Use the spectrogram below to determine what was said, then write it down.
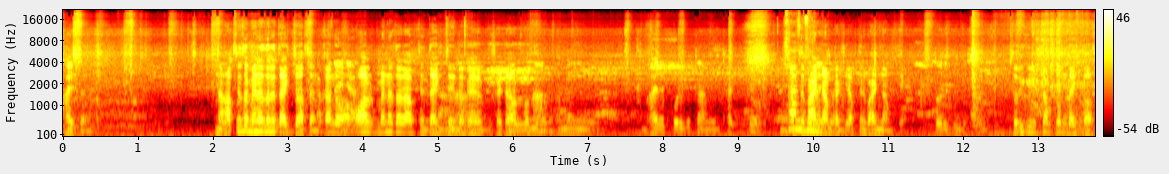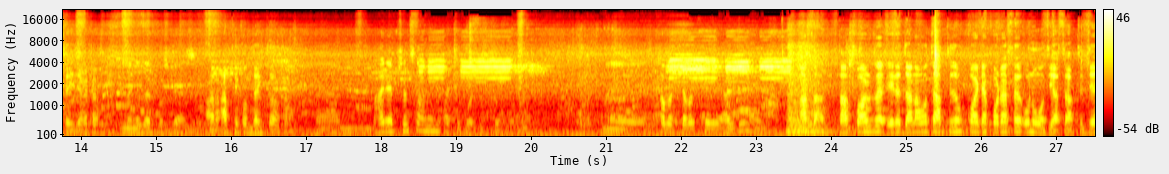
ভাইজান। না আপনি তো ম্যানেজারের দায়িত্ব আছেন। কারণ অল ম্যানেজার আপনার দায়িত্ব এলাকা বিষয়টা আমি ভাইয়ের পরিবর্তে আমি থাকি তো। আপনার ভাইয়ের নামটা কি? আপনার ভাইয়ের নাম কি? তরিকুল ইসলাম। তরিকুল ইসলাম কোন দায়িত্ব আছে এই জায়গাটা? ম্যানেজার পোস্টে আছে। আর আপনি কোন দায়িত্ব আছেন? ভাইয়ের অ্যাবসেন্সে আমি আর কি পরিচিত মানে খাবার টাবার খেয়ে আসবে। আচ্ছা তারপর এটা জানা মতে আপনাদের কয়টা প্রোডাক্টের অনুমতি আছে? আপনি যে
